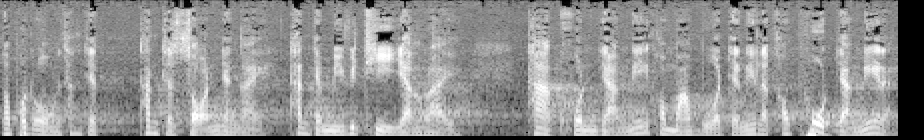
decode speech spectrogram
พระพุทธองค์ท่านจะท่านจะสอนอยังไง ท่านจะมีวิธีอย่างไร ถ้าคนอย่างนี้เขามาบวชอย่างนี้แล้วเขาพูดอย่างนี้แหละ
